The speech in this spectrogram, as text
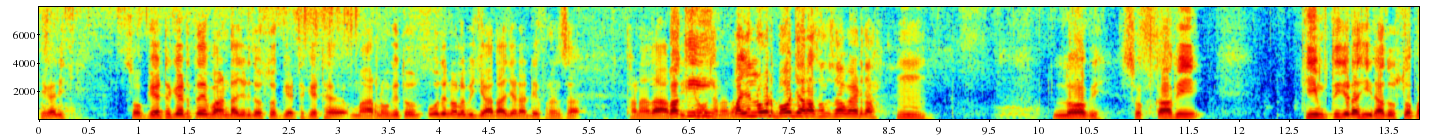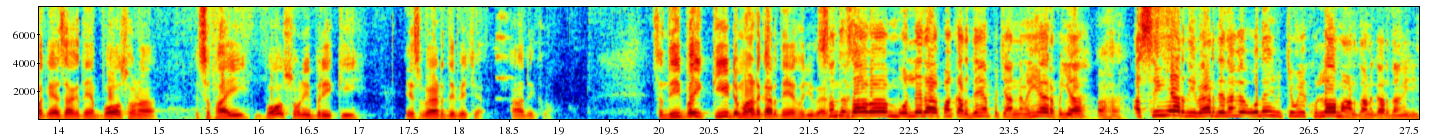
ਠੀਕ ਆ ਜੀ? ਸੋ ਗਿੱਠ ਗਿੱਠ ਤੇ ਵਾਂਡਾ ਜਿਹੜੀ ਦੋਸਤੋ ਗਿੱਠ ਗਿੱਠ ਮਾਰ ਲਓਗੇ ਤਾਂ ਉਹਦੇ ਨਾਲੋਂ ਵੀ ਜ਼ਿਆਦਾ ਜਿਹੜਾ ਡਿਫਰੈਂਸ ਆ ਥਣਾ ਦਾ ਆਪਸੀ ਬਾਕੀ ਚੌਂ ਥਣਾ ਦਾ। ਵਜਨ ਲੋਡ ਬਹੁਤ ਜ਼ਿਆਦਾ ਸੰਧੂ ਸਾਹਿਬ ਵੈਟ ਦਾ। ਹੂੰ। ਲੋ ਵੀ ਸੋ ਕਾਫੀ ਕੀਮਤੀ ਜਿਹੜਾ ਹੀਰਾ ਦੋਸਤੋ ਆਪਾਂ ਕਹਿ ਸਕਦੇ ਹਾਂ ਬਹੁਤ ਸੋਹਣਾ ਸਫ਼ਾਈ ਬਹੁਤ ਸੋਹਣੀ ਬਰੀਕੀ ਇਸ ਬੈਟ ਦੇ ਵਿੱਚ। ਆਹ ਦੇਖੋ। ਸੰਦੀਪ ਭਾਈ ਕੀ ਡਿਮਾਂਡ ਕਰਦੇ ਆ ਇਹੋ ਜੀ ਬੈਟ ਸੰਧੂ ਸਾਹਿਬ ਮੋਲੇ ਦਾ ਆਪਾਂ ਕਰਦੇ ਆ 95000 ਰੁਪਇਆ। ਆਹਾ। 80000 ਦੀ ਵੈਟ ਦੇ ਦਾਂਗੇ ਉਹਦੇ ਵਿੱਚੋਂ ਵੀ ਖੁੱਲਾ ਮਾਨਤਾਨ ਕਰ ਦਾਂਗੇ ਜੀ।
